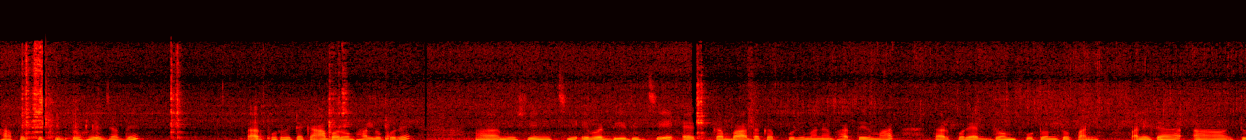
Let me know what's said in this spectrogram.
হাফ একটা সিদ্ধ হয়ে যাবে। তারপরও এটাকে আবারও ভালো করে মিশিয়ে নিচ্ছি। এবার দিয়ে দিচ্ছি এক কাপ বা আধা কাপ পরিমাণে ভাতের মার, তারপর একদম ফুটন্ত পানি। পানিটা একটু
